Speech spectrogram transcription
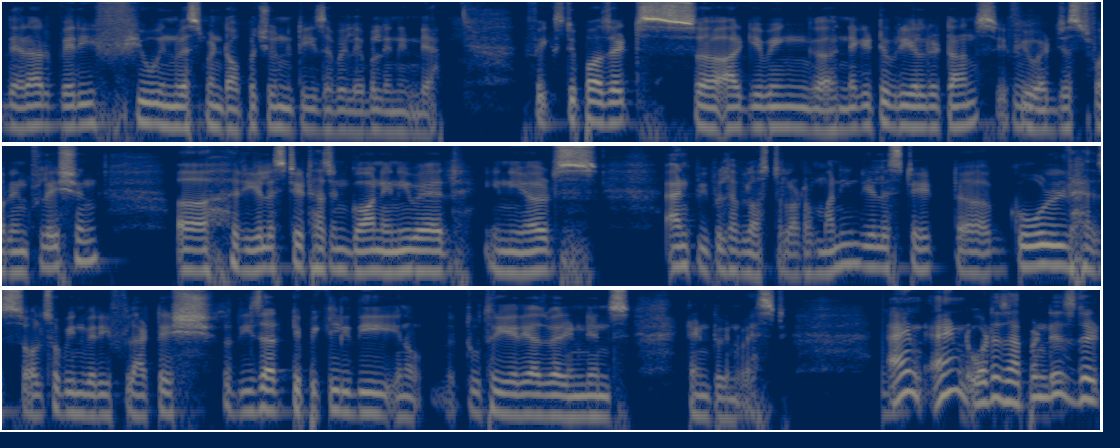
there are very few investment opportunities available in India. Fixed deposits uh, are giving uh, negative real returns if you Hmm. adjust for inflation uh, real estate hasn't gone anywhere in years and people have lost a lot of money in real estate. Uh, gold has also been very flattish. So these are typically the you know two three areas where indians tend to invest. And and what has happened is that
